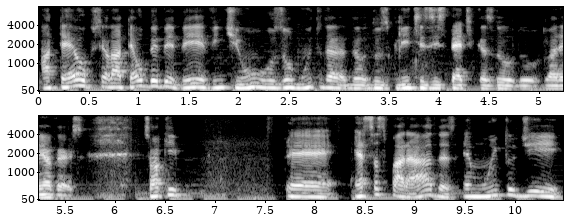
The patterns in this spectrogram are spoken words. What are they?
até o, sei lá, até o BBB 21 usou muito da, do, dos glitches estéticas do, do, do Aranha Verso. Só que é, essas paradas é muito de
